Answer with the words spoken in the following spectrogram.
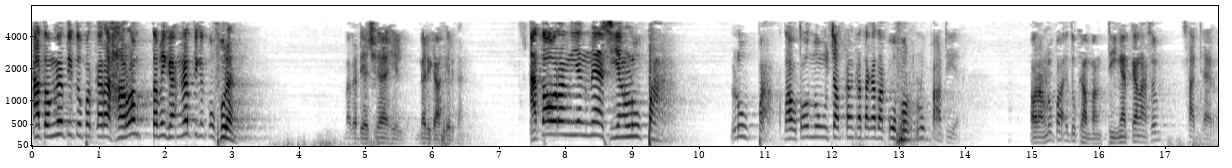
Atau mengerti itu perkara haram. Tapi enggak ngerti kekufuran. Maka dia jahil. Enggak dikafirkan. Atau orang yang nasi, yang lupa. Lupa. Tahu-tahu mengucapkan kata-kata kufur. Lupa dia. Orang lupa itu gampang. Diingatkan langsung sadar.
